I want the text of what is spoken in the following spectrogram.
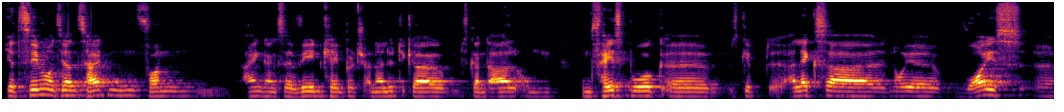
Jetzt sehen wir uns ja in Zeiten von eingangs erwähnt, Cambridge Analytica Skandal um, um Facebook. Äh, es gibt äh, Alexa, neue Voice. Äh,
